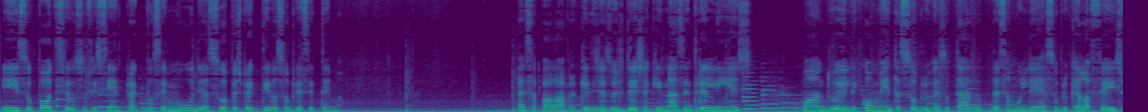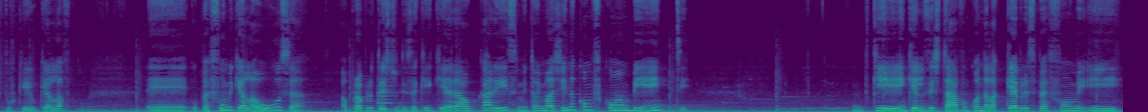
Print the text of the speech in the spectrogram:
E isso pode ser o suficiente para que você mude a sua perspectiva sobre esse tema. Essa palavra que Jesus deixa aqui nas entrelinhas, quando ele comenta sobre o resultado dessa mulher, sobre o que ela fez, porque o que ela é, o perfume que ela usa, o próprio texto diz aqui que era algo caríssimo. Então imagina como ficou o ambiente que, em que eles estavam quando ela quebra esse perfume e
